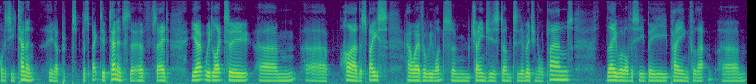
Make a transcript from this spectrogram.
obviously tenant, you know, prospective tenants that have said, yeah, we'd like to um, uh, hire the space. However, we want some changes done to the original plans. They will obviously be paying for that um,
